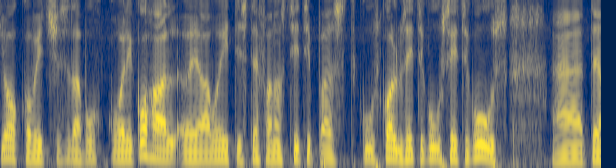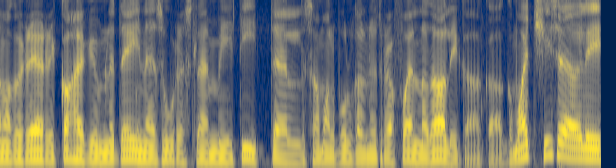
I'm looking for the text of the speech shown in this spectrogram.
Djokovic sedapuhku oli kohal ja võitis Stefanos Tsitsipast kuus-kolm, seitse-kuus, seitse-kuus. tema karjääri kahekümne teine Suure Slami tiitel samal pulgal nüüd Rafael Nadaliga, aga, aga matš ise oli,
